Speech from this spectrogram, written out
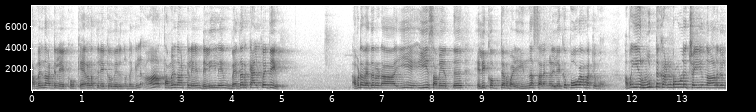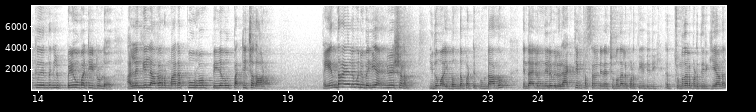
തമിഴ്നാട്ടിലേക്കോ കേരളത്തിലേക്കോ വരുന്നുണ്ടെങ്കിൽ ആ തമിഴ്നാട്ടിലെയും ഡൽഹിയിലെയും വെതർ കാൽക്കുലേറ്റ് ചെയ്യും. അവിടെ വെതർ ഈ ഈ സമയത്ത് ഹെലികോപ്റ്റർ വഴി ഇന്ന സ്ഥലങ്ങളിലേക്ക് പോകാൻ പറ്റുമോ? അപ്പോൾ ഈ റൂട്ട് കൺട്രോൾ ചെയ്യുന്ന ആളുകൾക്ക് എന്തെങ്കിലും പിഴവ് പറ്റിയിട്ടുണ്ടോ? അല്ലെങ്കിൽ അവർ മനഃപൂർവം പിഴവ് പറ്റിച്ചതാണോ? അപ്പം എന്തായാലും ഒരു വലിയ അന്വേഷണം ഇതുമായി ബന്ധപ്പെട്ടിട്ടുണ്ടാകും. എന്തായാലും നിലവിൽ ഒരു ആക്ടിംഗ് പ്രസിഡന്റിനെ ചുമതലപ്പെടുത്തിയിട്ടിരിക്ക ചുമതലപ്പെടുത്തിയിരിക്കുകയാണ്.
